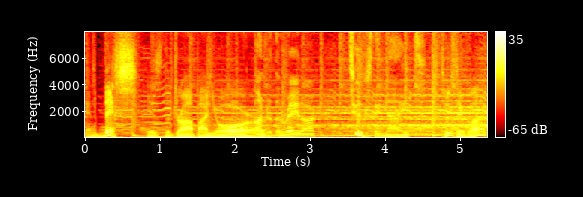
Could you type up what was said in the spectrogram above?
And this is the drop on your Under the radar, Tuesday night. Tuesday. What?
